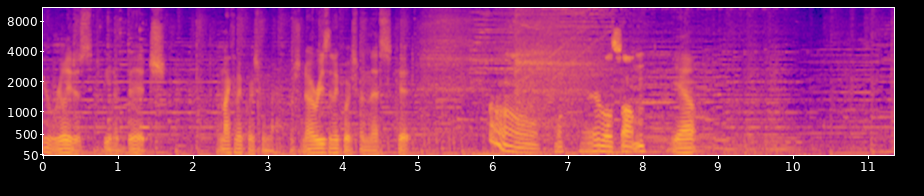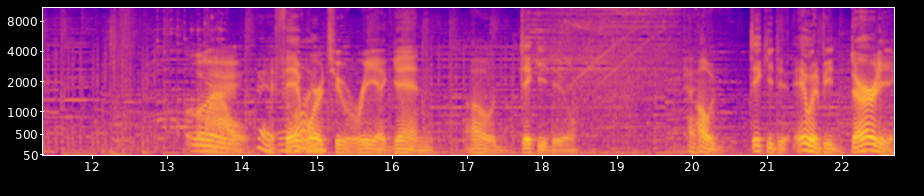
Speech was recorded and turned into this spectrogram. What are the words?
You're really just being a bitch. I'm not gonna quick spin that. There's no reason to quick spin this kit. Oh, okay, a little something. Yeah. Oy. Wow. Hey, if you're it were to re again, oh dicky do. Okay. Oh dicky do. It would be dirty.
